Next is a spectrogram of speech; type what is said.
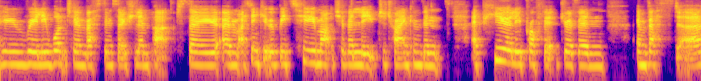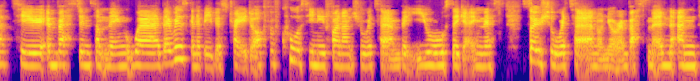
who really want to invest in social impact. So um, I think it would be too much of a leap to try and convince a purely profit driven investor to invest in something where there is going to be this trade off. Of course, you need financial return, but you're also getting this social return on your investment. And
